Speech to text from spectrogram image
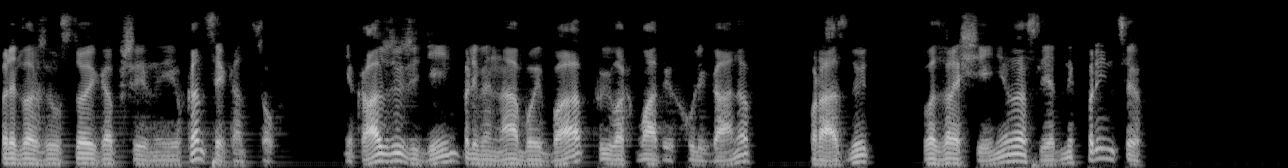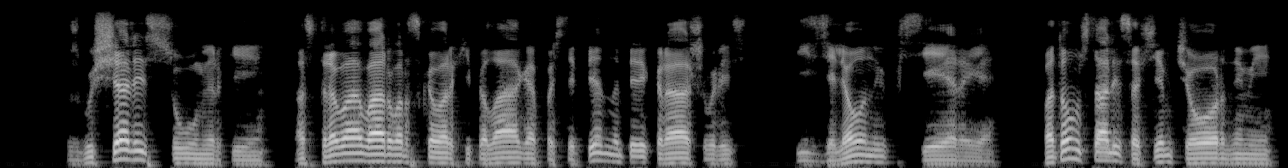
Предложил стойко обширный, в конце концов. Не каждый же день племена бойбаб и лохматых хулиганов празднуют возвращение наследных принцев. Сгущались сумерки. Острова варварского архипелага постепенно перекрашивались из зеленых в серые, потом стали совсем черными,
